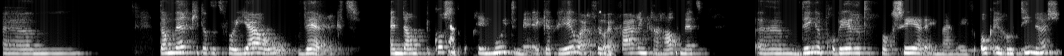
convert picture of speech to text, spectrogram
Um, dan merk je dat het voor jou werkt. En dan kost het ook geen moeite meer. Ik heb heel erg veel ervaring gehad met um, dingen proberen te forceren in mijn leven. Ook in routines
